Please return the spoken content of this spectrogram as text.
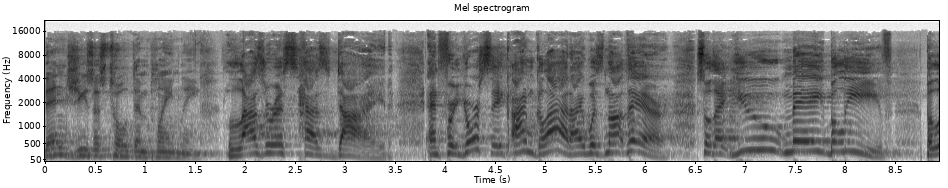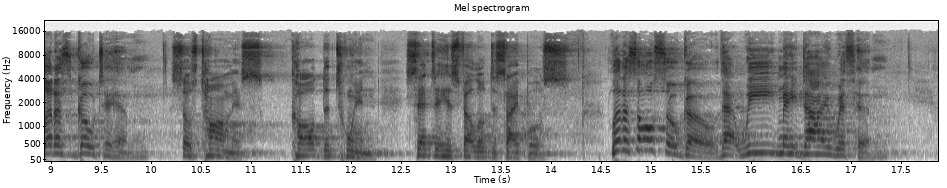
Then Jesus told them plainly, Lazarus has died, and for your sake I'm glad I was not there, so that you may believe. But let us go to him. So Thomas, called the twin, said to his fellow disciples, Let us also go, that we may die with him.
